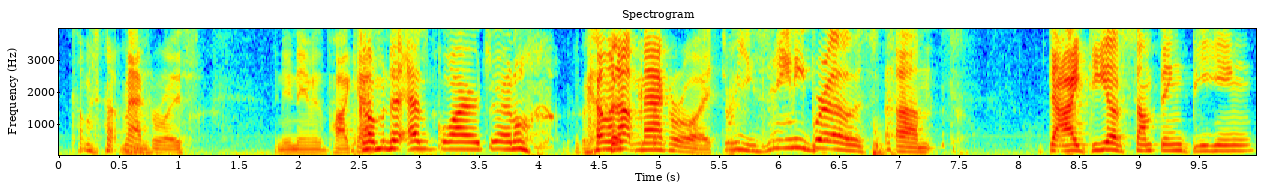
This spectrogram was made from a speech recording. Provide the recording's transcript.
coming up, McElroy's the new name of the podcast. Coming to Esquire channel. Coming up, McElroy. Three zany bros. Um, the idea of something being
